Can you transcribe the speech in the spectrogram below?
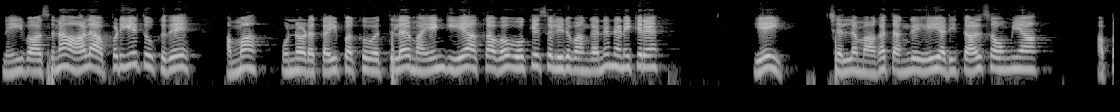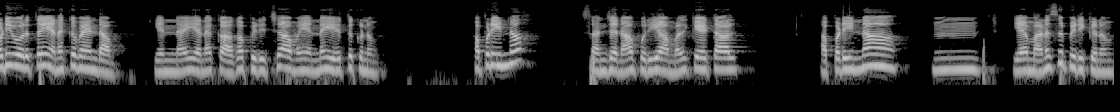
நெய் வாசனை ஆளை அப்படியே தூக்குதே. அம்மா உன்னோட கைப்பக்குவத்தில் மயங்கியே அக்காவை ஓகே சொல்லிடுவாங்கன்னு நினைக்கிறேன். ஏய் செல்லமாக தங்கையை அடித்தாள் சௌமியா. அப்படி ஒருத்தன் எனக்கு வேண்டாம். என்னை எனக்காக பிடிச்சு அவன் என்ன ஏத்துக்கணும். அப்படின்னா? சஞ்சனா புரியாமல் கேட்டாள். அப்படின்னா? என் மனசு பிடிக்கணும்.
